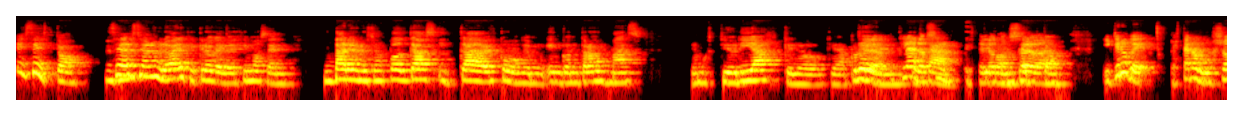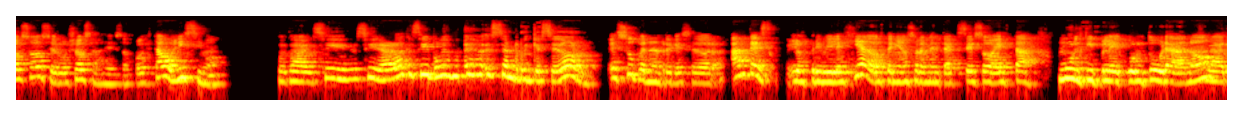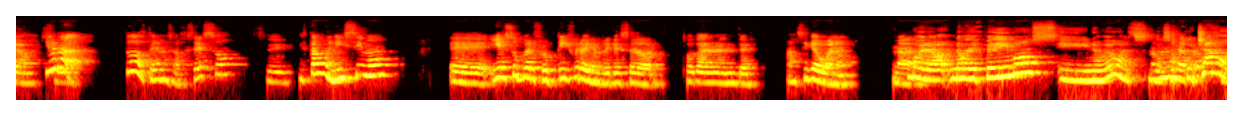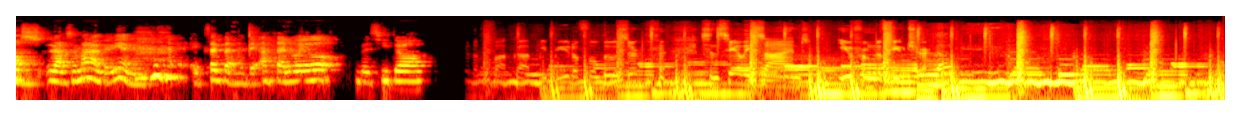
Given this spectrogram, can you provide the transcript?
es esto. Ser Ujú. ciudadanos globales, que creo que lo dijimos en varios de nuestros podcasts y cada vez como que encontramos más, digamos, teorías que lo que aprueben. Claro, esta- sí, que este lo concepto. comprueban. Y creo que están orgullosos y orgullosas de eso, porque está buenísimo. Total, sí, sí, la verdad que sí, porque es, es- es enriquecedor. Es súper enriquecedor. Antes los privilegiados tenían solamente acceso a esta múltiple cultura, ¿no? Claro. Y ahora todos tenemos acceso, Sí, está buenísimo eh, y es súper fructífero y enriquecedor. totalmente. Así que bueno, nada. Bueno, nos despedimos y nos vemos, nos, Nos vemos la escuchamos la semana que viene. Exactamente. Hasta luego. Besito. the fuck up, you beautiful loser. Sincerely signed, you from the future. love you.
